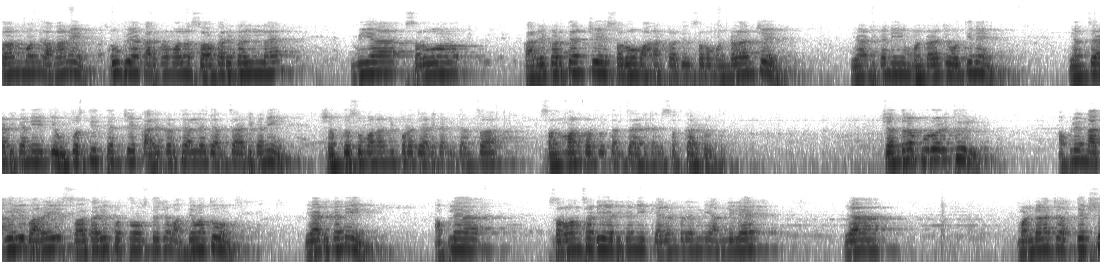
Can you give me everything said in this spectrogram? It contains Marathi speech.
तन मन धनाने खूप या कार्यक्रमाला सहकार्य केलेलं आहे. मी या सर्व कार्यकर्त्यांचे सर्व महाराष्ट्रातील सर्व मंडळांचे या ठिकाणी मंडळाच्या वतीने यांच्या या ठिकाणी जे उपस्थित त्यांचे कार्यकर्ते आले त्यांचा या ठिकाणी शब्दसुमनांनी परत या ठिकाणी त्यांचा सन्मान करतो त्यांचा या ठिकाणी सत्कार करतो. चंद्रपूर येथील आपले नागवेली बाराई सहकारी पतसंस्थेच्या माध्यमातून या ठिकाणी आपल्या सर्वांसाठी या ठिकाणी कॅलेंडर यांनी आणलेले आहेत. या मंडळाचे अध्यक्ष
